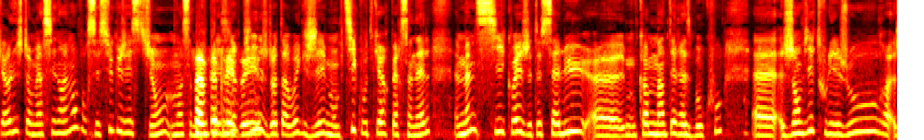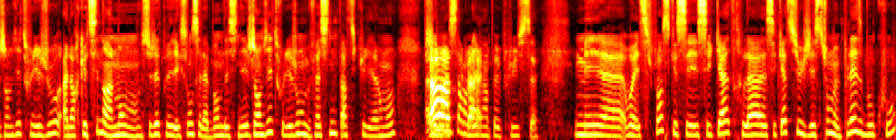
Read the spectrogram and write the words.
Caroline, je te remercie énormément pour ces suggestions. Moi, ça, me, fait, plaisir. Puis, je dois t'avouer que j'ai mon petit coup de cœur personnel, même si, quoi, je te salue, euh, comme m'intéresse beaucoup. Euh, janvier tous les jours, janvier tous les jours. Alors que tu sais, normalement, mon sujet de prédilection, c'est la bande dessinée. Janvier tous les jours me fascine particulièrement. J'aimerais ah, ça en lire un peu plus. Mais euh, ouais, je pense que ces, ces quatre là, ces quatre suggestions me plaisent beaucoup.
